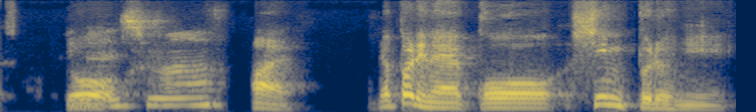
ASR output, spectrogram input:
すけど、お願いします。はい。やっぱりね、こう、シンプルに、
